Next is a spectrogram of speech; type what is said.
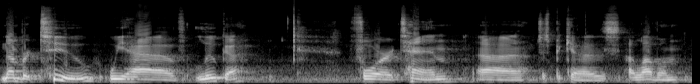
Number two, we have Luka for 10, uh, just because I love him.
